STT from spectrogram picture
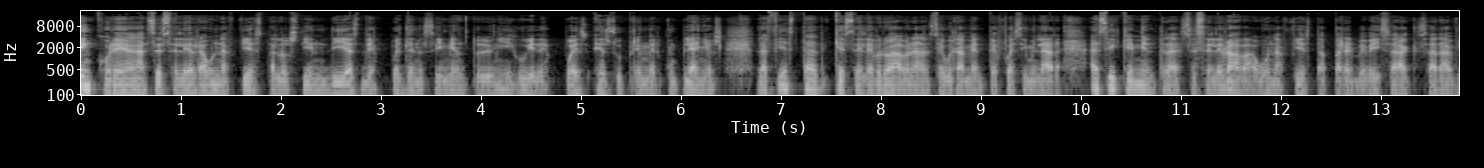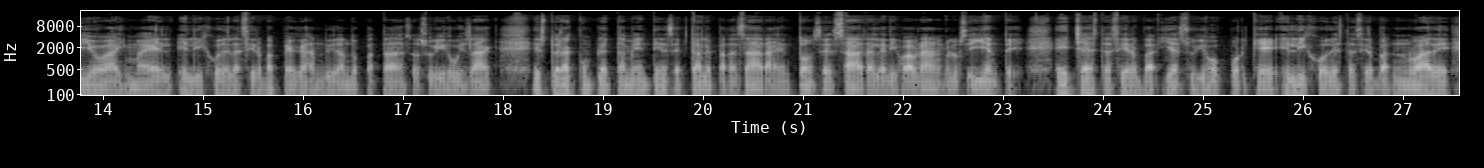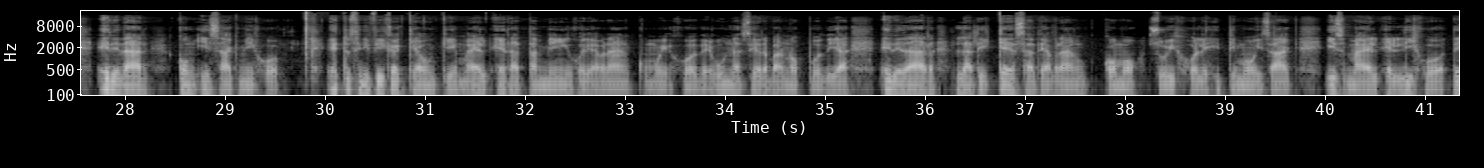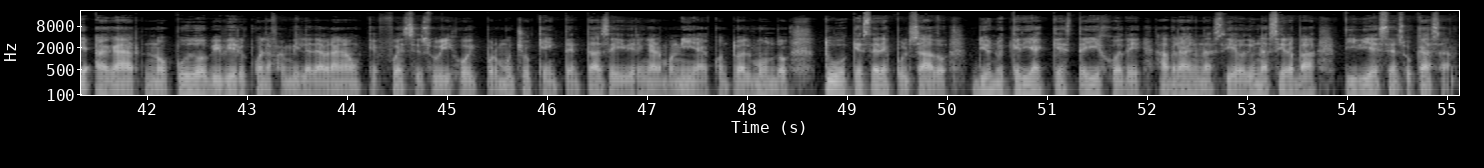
En Corea se celebra una fiesta los 100 días después del nacimiento de un hijo y después en su primer cumpleaños. La fiesta que celebró Abraham seguramente fue similar, así que mientras se celebraba una fiesta para el bebé Isaac, Sara vio a Ismael, el hijo de la sierva, pegando y dando patadas a su hijo Isaac. Esto era completamente inaceptable para Sara. Entonces Sara le dijo a Abraham lo siguiente, echa a esta sierva y a su hijo porque el hijo de esta sierva no ha de heredar con Isaac mi hijo. Esto significa que aunque Ismael era también hijo de Abraham como hijo de una sierva, no podía heredar la riqueza de Abraham como su hijo legítimo Isaac. Ismael, el hijo de Agar, no pudo vivir con la familia de Abraham aunque fuese su hijo y por mucho que intentase vivir en armonía con todo el mundo, tuvo que ser expulsado. Dios no quería que este hijo de Abraham nacido de una sierva viviese en su casa.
